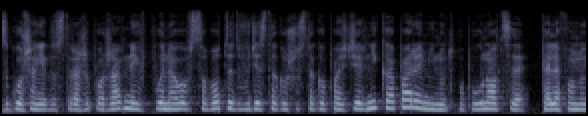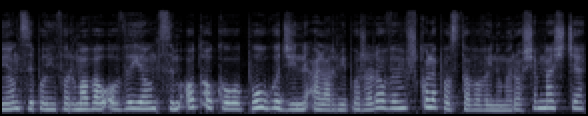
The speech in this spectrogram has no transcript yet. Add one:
Zgłoszenie do Straży Pożarnej wpłynęło w sobotę 26 października parę minut po północy. Telefonujący poinformował o wyjącym od około pół godziny alarmie pożarowym w szkole podstawowej nr 18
